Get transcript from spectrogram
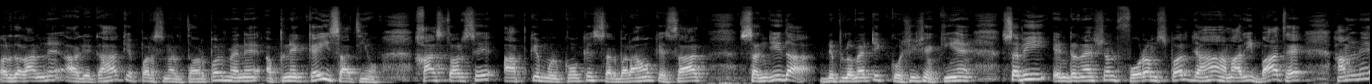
अर्दगान ने आगे कहा कि पर्सनल तौर पर मैंने अपने कई साथियों ख़ास तौर से आपके मुल्कों के सरबराहों के साथ संजीदा डिप्लोमेटिक कोशिशें की हैं। सभी इंटरनेशनल फोरम्स पर जहाँ हमारी बात है, हमने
